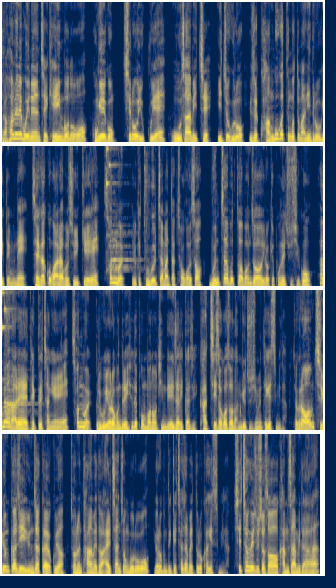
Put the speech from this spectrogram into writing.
자, 화면에 보이는 제 개인 번호 010 7569에 5327 이쪽으로 요새 광고 같은 것도 많이 들어오기 때문에 제가 꼭 알아볼 수 있게 선물 이렇게 두 글자만 딱 적어서 문자부터 먼저 이렇게 보내주시고 화면 아래 댓글창에 선물 그리고 여러분들의 휴대폰 번호 뒷 네 자리까지 같이 적어서 남겨주시면 되겠습니다. 자 그럼 지금까지 윤 작가였고요. 저는 다음에 더 알찬 정보로 여러분들께 찾아뵙도록 하겠습니다. 시청해주셔서 감사합니다.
